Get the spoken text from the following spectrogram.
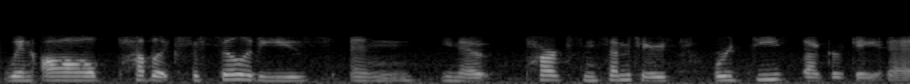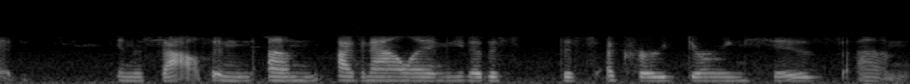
when all public facilities and you know parks and cemeteries were desegregated in the South. And um, Ivan Allen, you know, this this occurred during his um,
